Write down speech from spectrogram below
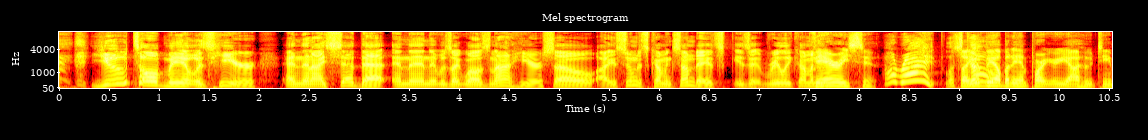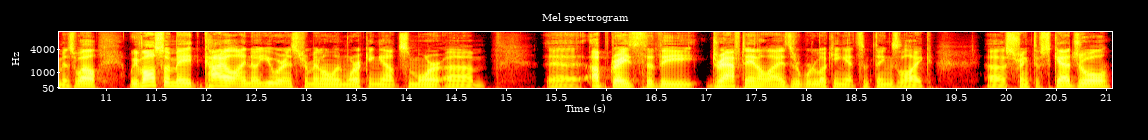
you told me it was here, and then I said that, and then it was like, well, it's not here, so I assumed it's coming someday. It's is it really coming? Very soon. All right, let's so go. you'll be able to import your Yahoo team as well. We've also made Kyle. I know you were instrumental in working out some more um, uh, upgrades to the draft analyzer. We're looking at some things like uh, strength of schedule.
